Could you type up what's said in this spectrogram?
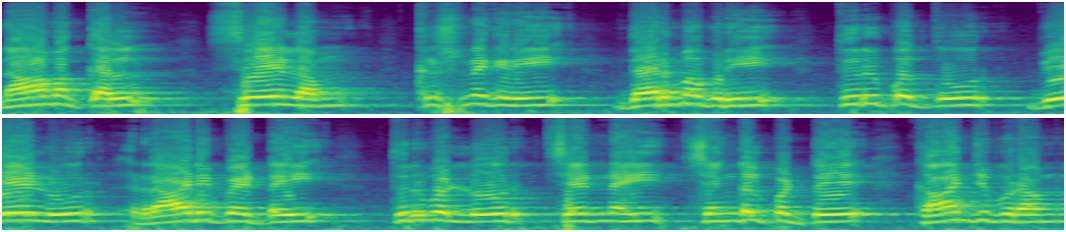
நாமக்கல் சேலம் கிருஷ்ணகிரி தர்மபுரி திருப்பத்தூர் வேலூர் ராணிப்பேட்டை திருவள்ளூர் சென்னை செங்கல்பட்டு காஞ்சிபுரம்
